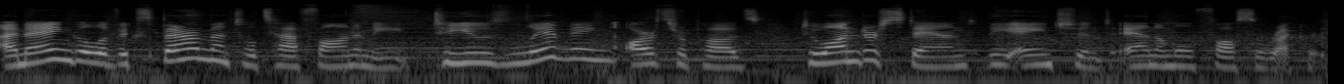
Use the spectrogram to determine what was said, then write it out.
an angle of experimental taphonomy to use living arthropods to understand the ancient animal fossil record.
